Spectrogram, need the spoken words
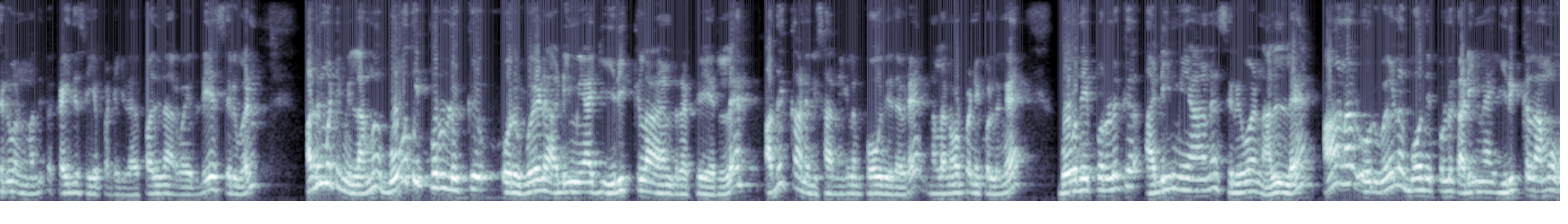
சிறுவன் வந்து இப்போ கைது செய்யப்பட்டிருக்கிறார் பதினாறு வயதுடைய சிறுவன். அது மட்டும் இல்லாம போதைப் பொருளுக்கு ஒரு வேலை அடிமையாகி இருக்கலாம் என்ற பேர்ல அதுக்கான விசாரணைகளும் போகுதே தவிர நல்லா நோட் பண்ணிக்கொள்ளுங்க. போதைப் பொருளுக்கு அடிமையான சிறுவன் அல்ல. ஆனால் ஒருவேளை போதைப் பொருளுக்கு அடிமையாக இருக்கலாமோ?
